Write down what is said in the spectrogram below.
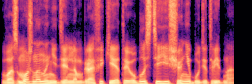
возможно на недельном графике этой области еще не будет видно.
